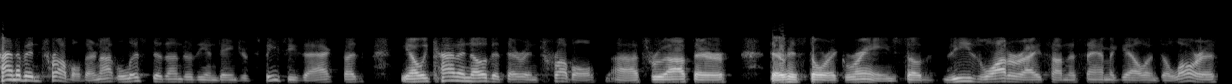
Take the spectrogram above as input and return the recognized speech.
kind of in trouble. They're not listed under the Endangered Species Act, but you know we kind of know that they're in trouble uh, throughout their their historic range. So these water rights on the San Miguel and Dolores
